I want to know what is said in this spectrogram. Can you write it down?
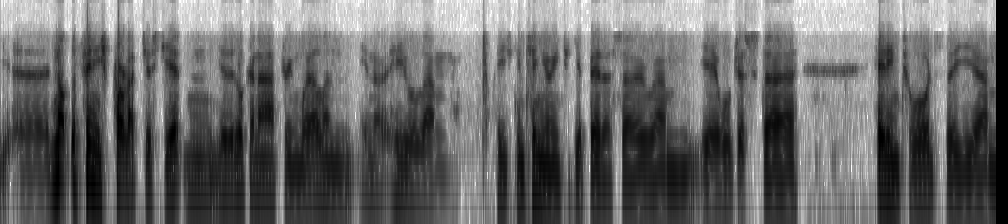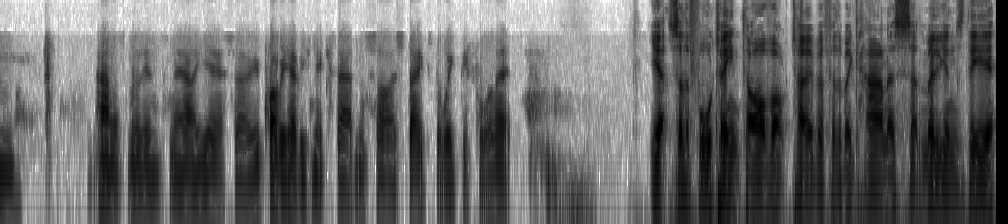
uh, not the finished product just yet, and they're looking after him well. And you know, he will. Um, he's continuing to get better. So um, yeah, we'll just uh, heading towards the um, harness millions now. Yeah, so he'll probably have his next start in the Sires' Stakes the week before that. Yeah, so the 14th of October for the big harness uh, millions there.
